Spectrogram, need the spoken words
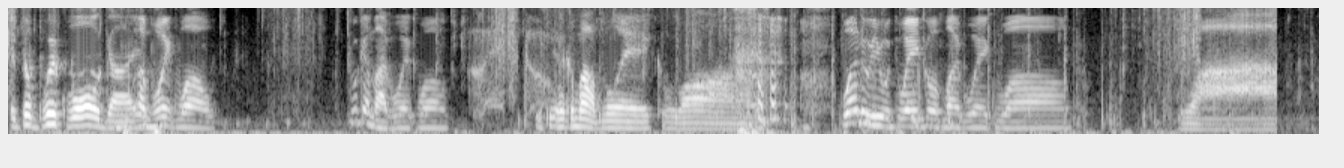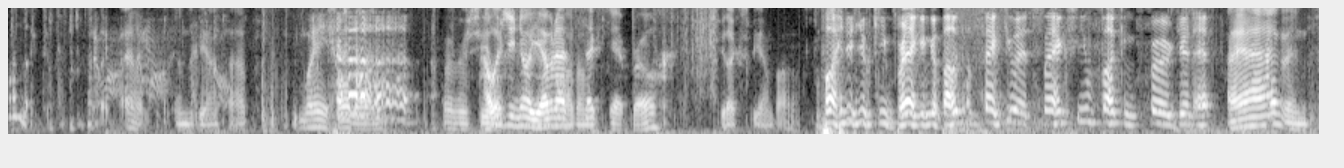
it's a brick wall, guys. A brick wall. Look at my brick wall. Look at my boy. Wow. What do you think of my brick wall? Wow. I'd like to. I like, I like him to be on top. Wait, hold on. However, she How would you to know? You haven't had sex yet, bro. She likes to be on bottom. Why do you keep bragging about the fact you had sex, you fucking virgin, I haven't.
